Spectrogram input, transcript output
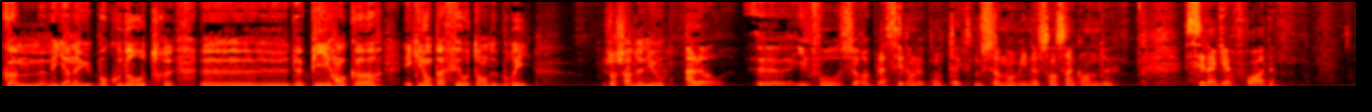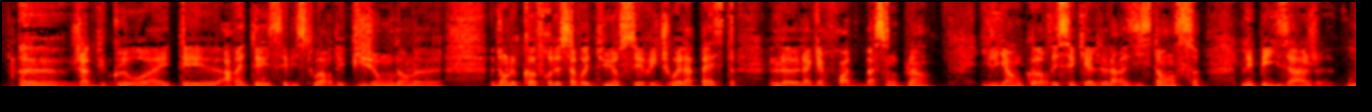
comme mais il y en a eu beaucoup beaucoup d'autres euh, de pire encore et qui n'ont pas fait autant de bruit. Jean-Charles Degnaud. Alors, euh, il faut se replacer dans le contexte. Nous sommes en 1952. C'est la guerre froide. Euh, Jacques Duclos a été arrêté. C'est l'histoire des pigeons dans le dans le coffre de sa voiture. C'est Ridgeway la peste. la guerre froide bat son plein. Il y a encore des séquelles de la résistance. Les paysages, où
